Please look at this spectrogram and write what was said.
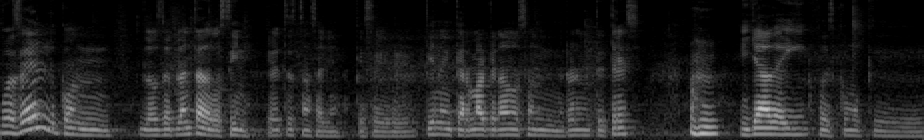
Pues él con los de planta de Agostini, que ahorita están saliendo, que se tienen que armar, que nada más son realmente tres. Y ya de ahí, pues como que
